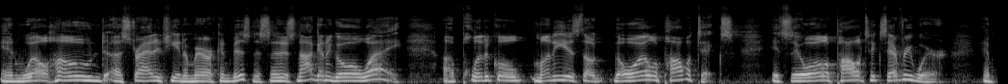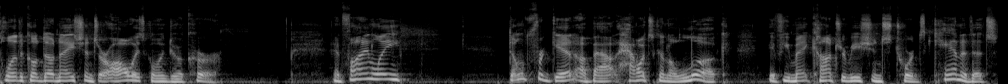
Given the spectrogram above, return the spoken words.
and well honed uh, strategy in American business, and it's not going to go away. Uh, political money is the, the oil of politics, it's the oil of politics everywhere, and political donations are always going to occur. And finally, don't forget about how it's going to look if you make contributions towards candidates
